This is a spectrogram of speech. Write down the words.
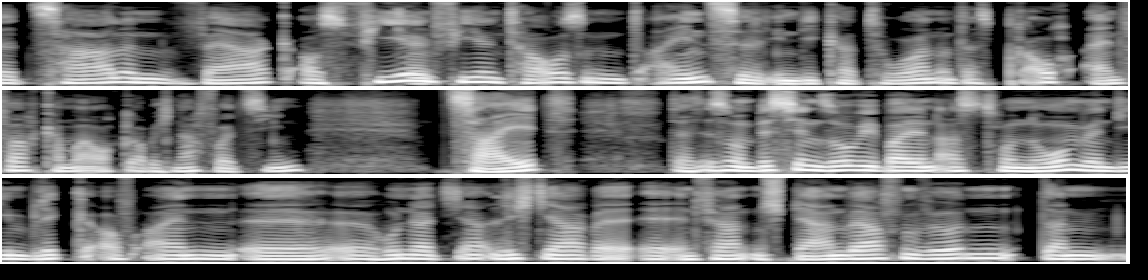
äh, Zahlenwerk aus vielen, vielen tausend Einzelindikatoren und das braucht einfach, kann man auch, glaube ich, nachvollziehen, Zeit. Das ist so ein bisschen so wie bei den Astronomen, wenn die einen Blick auf einen äh, 100 Jahr, Lichtjahre äh, entfernten Stern werfen würden, dann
